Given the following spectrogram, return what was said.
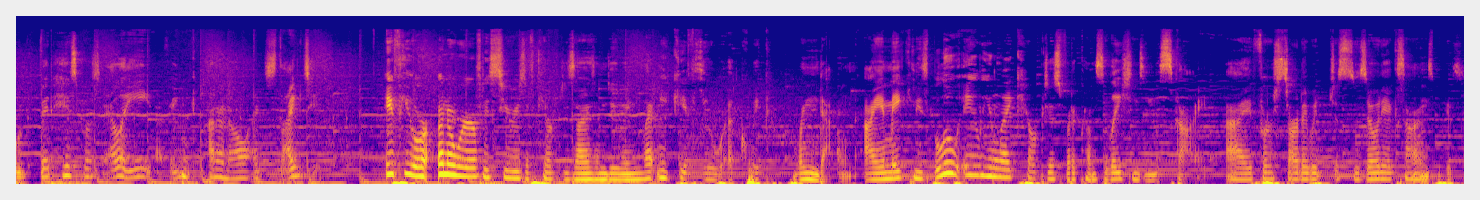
would fit his personality, I think. I don't know, I just liked it. If you are unaware of the series of character designs I'm doing, let me give you a quick rundown. I am making these blue alien-like characters for the constellations in the sky. I first started with just the zodiac signs because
